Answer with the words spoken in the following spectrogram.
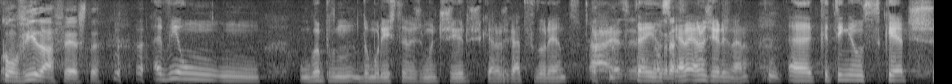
convida à festa? Havia um, um, um grupo de humoristas muito giros, que eram os Gato Fedorento, Ah, é, têm um- engraçado. eram, giros, não eram? Ah, que tinham um sketch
